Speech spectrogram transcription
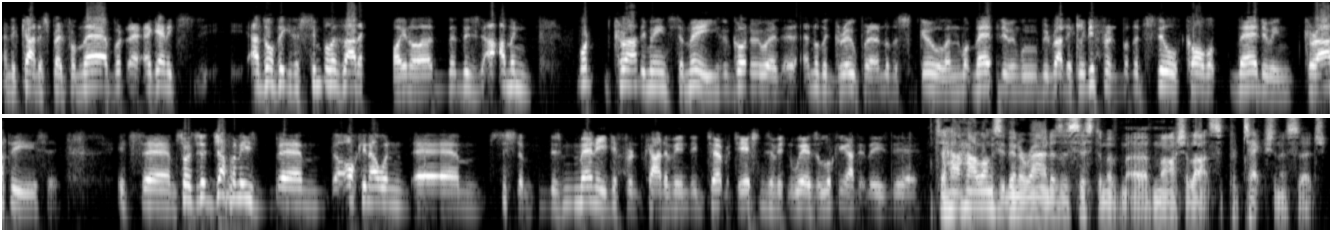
and it kind of spread from there. But uh, again, it's I don't think it's as simple as that. You know, there's I mean, what karate means to me, you could go to a, another group or another school, and what they're doing will be radically different, but they'd still call what they're doing karate. It's um, so it's a Japanese um, Okinawan um, system. There's many different kind of in- interpretations of it and ways of looking at it these days. So how how long has it been around as a system of, of martial arts protection as such?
